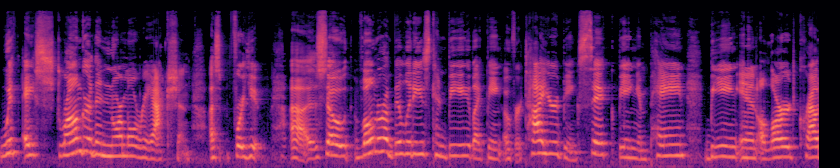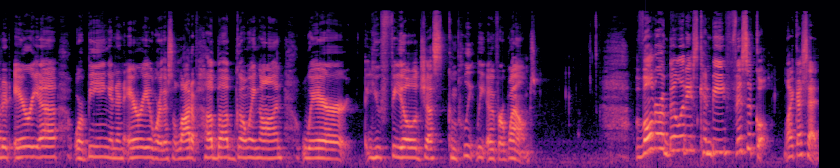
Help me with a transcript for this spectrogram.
with a stronger than normal reaction uh, for you. Uh, so, vulnerabilities can be like being overtired, being sick, being in pain, being in a large crowded area, or being in an area where there's a lot of hubbub going on where you feel just completely overwhelmed. Vulnerabilities can be physical, like I said,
